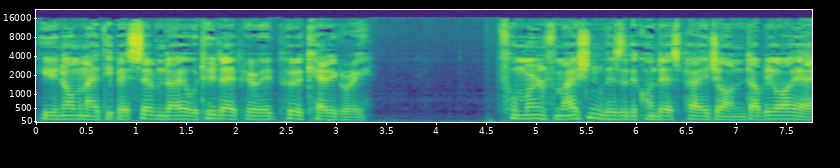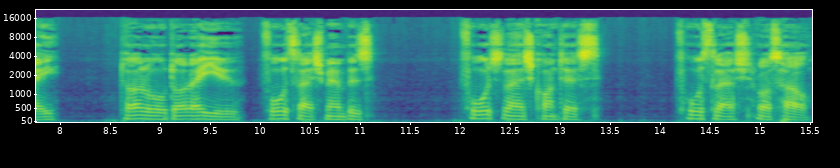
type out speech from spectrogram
You nominate the best seven day or two day period per category. For more information, visit the contest page on wia.org.au forward slash members forward slash contest forward slash Ross Hull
